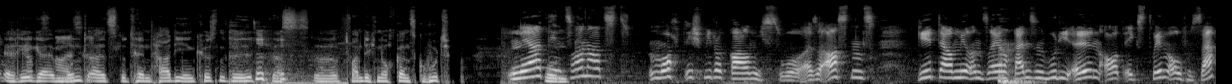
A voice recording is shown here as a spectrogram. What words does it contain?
über Erreger im nice, Mund, ja. als Lieutenant Hardy ihn küssen will. Das äh, fand ich noch ganz gut. Naja, den Zahnarzt mochte ich wieder gar nicht so. Also erstens geht der mir in seiner ganzen Woody Allen Art extrem auf den Sack.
